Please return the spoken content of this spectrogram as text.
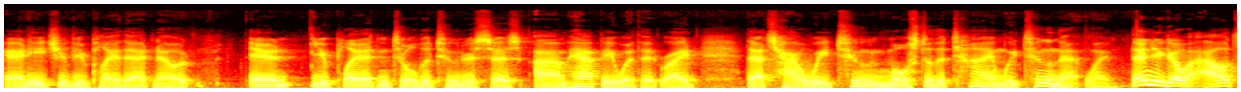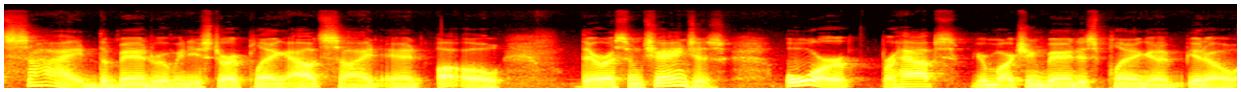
And each of you play that note, and you play it until the tuner says, I'm happy with it, right? That's how we tune. Most of the time, we tune that way. Then you go outside the band room and you start playing outside, and uh oh, there are some changes. Or perhaps your marching band is playing a, you know,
